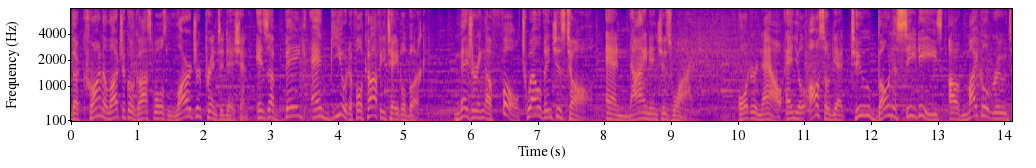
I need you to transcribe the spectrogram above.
The Chronological Gospels larger print edition is a big and beautiful coffee table book, measuring a full 12 inches tall and 9 inches wide. Order now, and you'll also get two bonus CDs of Michael Rood's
